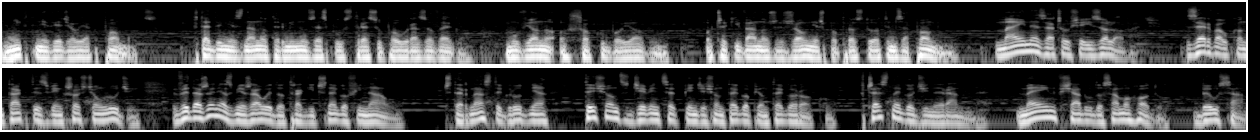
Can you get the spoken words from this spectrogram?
Nikt nie wiedział, jak pomóc. Wtedy nie znano terminu zespół stresu pourazowego. Mówiono o szoku bojowym. Oczekiwano, że żołnierz po prostu o tym zapomni. Maine zaczął się izolować. Zerwał kontakty z większością ludzi. Wydarzenia zmierzały do tragicznego finału. 14 grudnia 1955 roku. Wczesne godziny ranne. Maine wsiadł do samochodu. Był sam.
